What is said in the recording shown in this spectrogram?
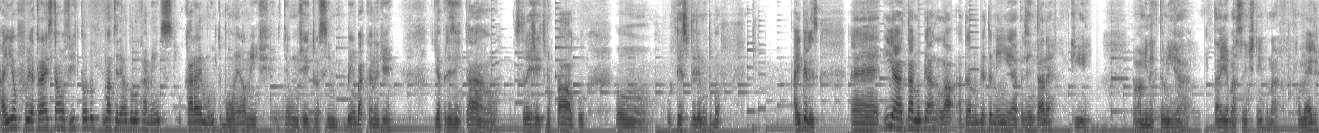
aí eu fui atrás tal, vi todo o material do Luca Mendes. O cara é muito bom, realmente. Ele tem um jeito, assim, bem bacana de, de apresentar, os trejeitos no palco, o, o texto dele é muito bom. Aí, beleza. É, e a Danúbia, a Danúbia também ia apresentar, né? Que é uma mina que também já tá aí há bastante tempo na comédia.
